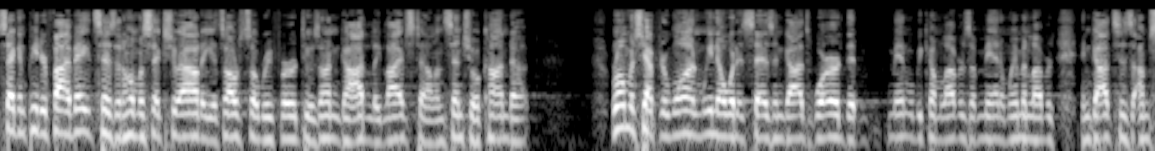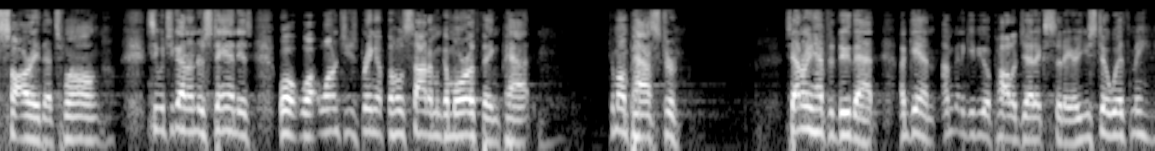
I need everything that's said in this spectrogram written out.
Second Peter 5 8 says that homosexuality is also referred to as ungodly lifestyle and sensual conduct. Romans chapter 1, we know what it says in God's word that men will become lovers of men and women lovers. And God says, I'm sorry, that's wrong. See, what you gotta understand is, well, why don't you just bring up the whole Sodom and Gomorrah thing, Pat? Come on, Pastor. See, I don't even have to do that. Again, I'm gonna give you apologetics today. Are you still with me?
